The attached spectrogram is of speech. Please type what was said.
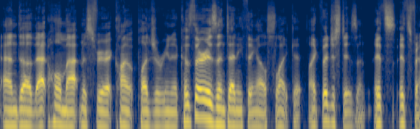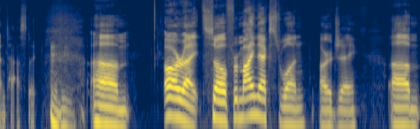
and uh, that home atmosphere at Climate Pledge Arena because there isn't anything else like it. Like there just isn't. It's it's fantastic. Um, all right. So for my next one, RJ, um,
